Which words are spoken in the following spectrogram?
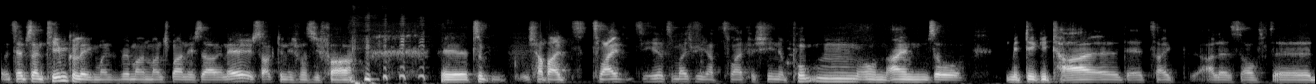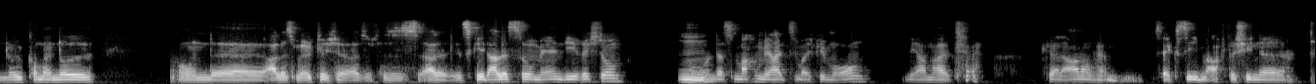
selbst ein Teamkollegen, will man manchmal nicht sagen, nee, ich sag dir nicht, was ich fahre. Äh, ich habe halt zwei, hier zum Beispiel, ich habe zwei verschiedene Pumpen und einen so mit digital, der zeigt alles auf 0,0 und äh, alles Mögliche. Also das ist, es geht alles so mehr in die Richtung. Mhm. Und das machen wir halt zum Beispiel morgen. Wir haben halt, keine Ahnung, haben sechs, sieben, acht verschiedene äh,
